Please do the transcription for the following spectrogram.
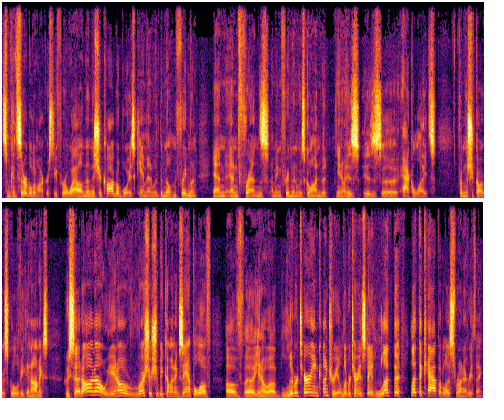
some considerable democracy for a while, and then the Chicago boys came in with the Milton Friedman and, and friends. I mean, Friedman was gone, but you know his his uh, acolytes from the Chicago School of Economics who said, "Oh no, you know, Russia should become an example of of uh, you know a libertarian country, a libertarian state. Let the let the capitalists run everything."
